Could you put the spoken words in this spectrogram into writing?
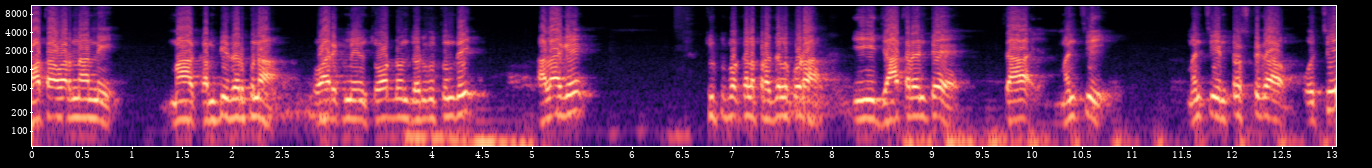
వాతావరణాన్ని మా కమిటీ తరపున వారికి మేము చూడడం జరుగుతుంది. అలాగే చుట్టుపక్కల ప్రజలు కూడా ఈ జాతర అంటే చా- మంచి మంచి ఇంట్రెస్ట్గా వచ్చి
